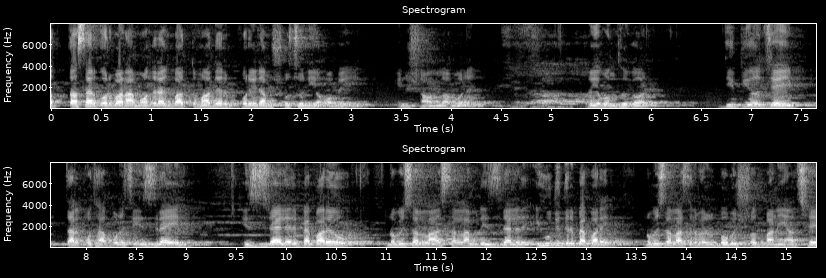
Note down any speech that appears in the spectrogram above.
অত্যাচার করবা না, মনে রাখবা তোমাদের পরিণাম শোচনীয় হবে। ইনশাআল্লাহ বলে প্রিয় বন্ধুগণ, দ্বিতীয় যেই তার কথা বলেছে ইসরায়েল, ইসরায়েলের ব্যাপারেও নবী সাল্লাহ সাল্লামের ইসরায়েলের ইহুদিদের ব্যাপারে নবী সাল্লাহ সাল্লামের ভবিষ্যৎবাণী আছে।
